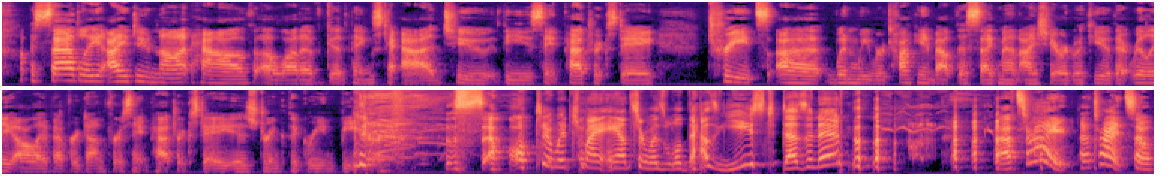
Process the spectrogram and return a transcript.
Sadly, I do not have a lot of good things to add to the St. Patrick's Day treats. Uh, when we were talking about this segment, I shared with you that really all I've ever done for St. Patrick's Day is drink the green beer. so to which my answer was, "Well, it has yeast, doesn't it?" Right. That's right. So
